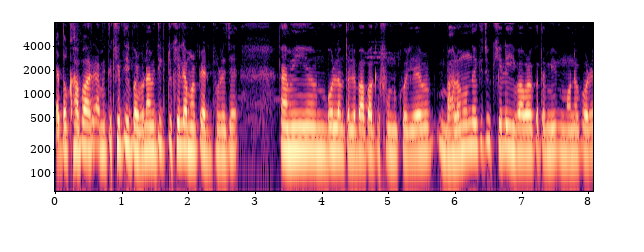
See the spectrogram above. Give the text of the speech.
এত খাবার আমি তো খেতেই পারব না, আমি তো একটু খেলে আমার পেট ভরে যায়। আমি বললাম, তাহলে বাবাকে ফোন করি। এবার ভালো মন্দ কিছু খেলেই বাবার কথা মনে পড়ে।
